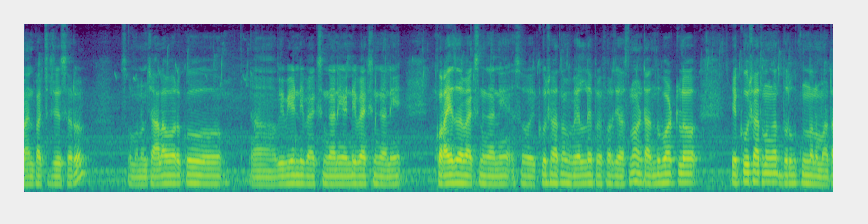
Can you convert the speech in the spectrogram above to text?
మ్యానుఫ్యాక్చర్ చేశారు. సో మనం చాలా వరకు వివిఎన్డి వ్యాక్సిన్ కానీ ఎన్డి వ్యాక్సిన్ కానీ కొరైజా వ్యాక్సిన్ కానీ సో ఎక్కువ శాతం వీళ్ళదే ప్రిఫర్ చేస్తున్నాం. అంటే అందుబాటులో ఎక్కువ శాతంగా దొరుకుతుందన్నమాట.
